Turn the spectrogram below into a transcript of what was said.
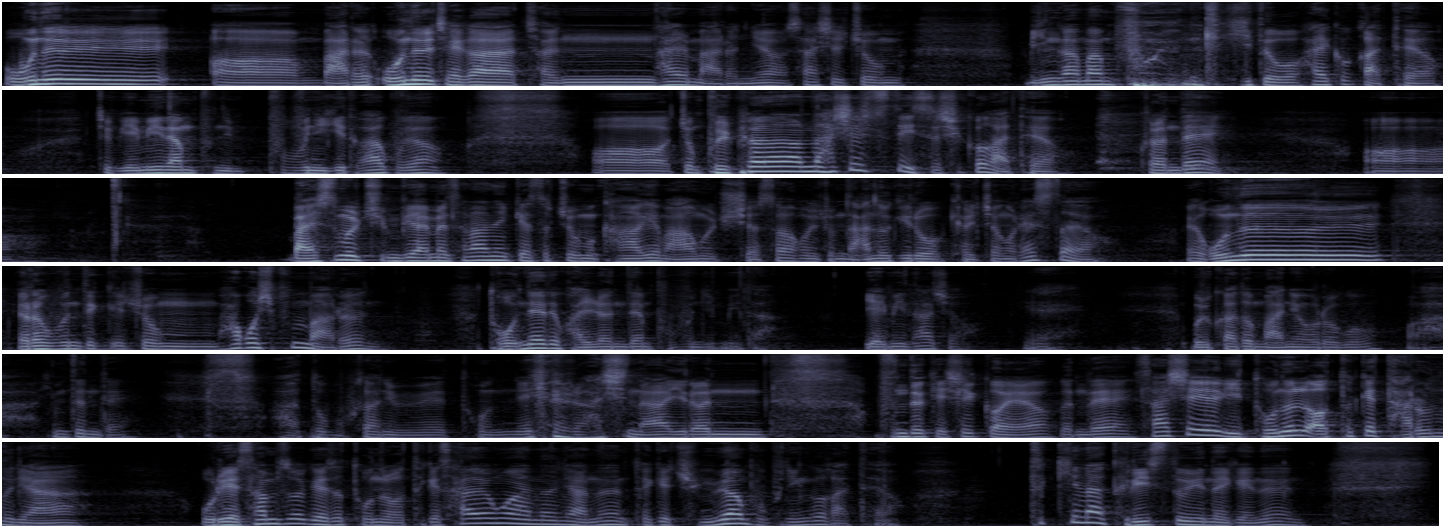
오늘 어, 말은 오늘 제가 전할 말은요. 사실 좀 민감한 부분이기도 할 것 같아요. 좀 예민한 부- 부분이기도 하고요. 어, 좀 불편하실 수도 있으실 것 같아요. 그런데 어, 말씀을 준비하면서 하나님께서 좀 강하게 마음을 주셔서 오늘 좀 나누기로 결정을 했어요. 오늘 여러분들께 좀 하고 싶은 말은 돈에 관련된 부분입니다. 예민하죠. 예. 물가도 많이 오르고 아, 힘든데 아, 또 목사님 왜 돈 얘기를 하시나 이런 분도 계실 거예요. 근데 사실 이 돈을 어떻게 다루느냐, 우리의 삶 속에서 돈을 어떻게 사용하느냐는 되게 중요한 부분인 것 같아요. 특히나 그리스도인에게는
